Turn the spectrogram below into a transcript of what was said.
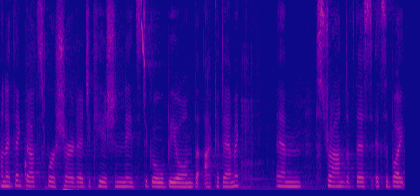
And I think that's where shared education needs to go beyond the academic um, strand of this. It's about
